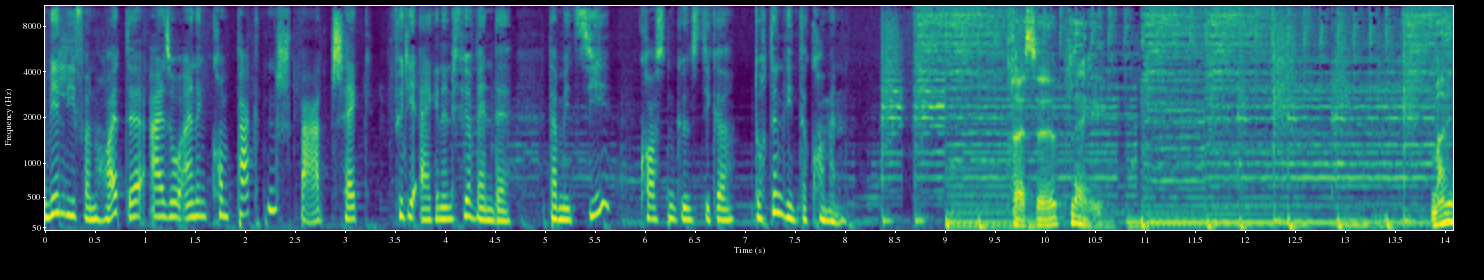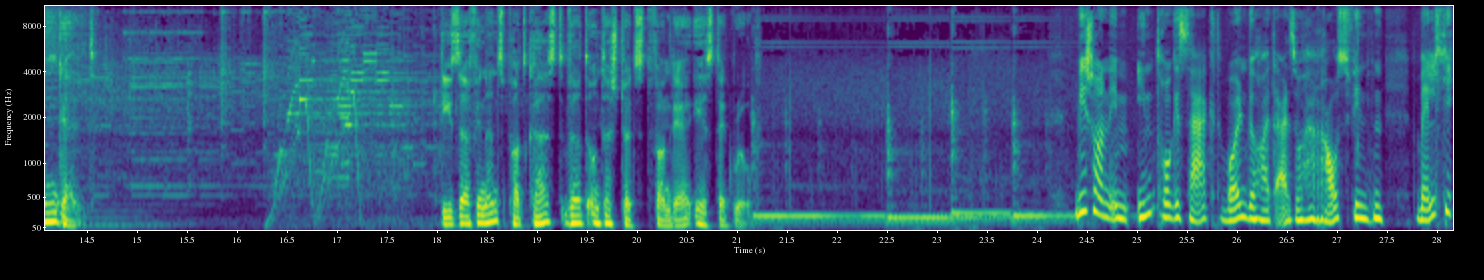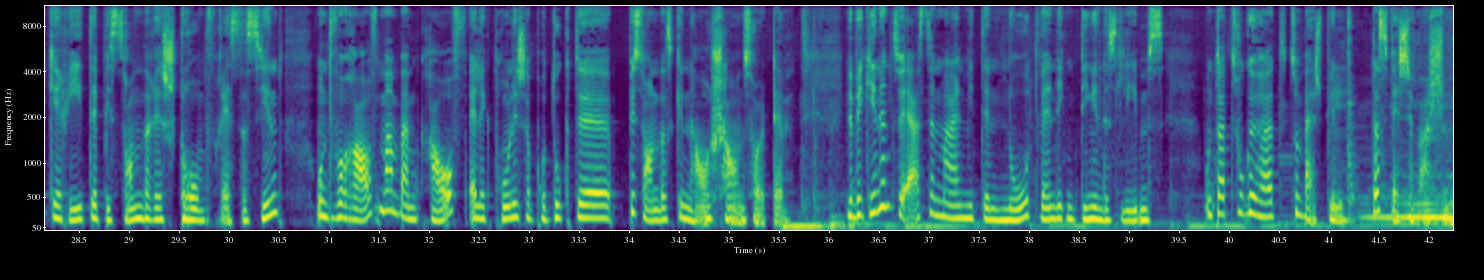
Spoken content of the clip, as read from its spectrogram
Wir liefern heute also einen kompakten Sparcheck für die eigenen vier Wände, damit Sie kostengünstiger durch den Winter kommen. Presse Play. Mein Geld. Dieser Finanzpodcast wird unterstützt von der Erste Group. Wie schon im Intro gesagt, wollen wir heute also herausfinden, welche Geräte besondere Stromfresser sind und worauf man beim Kauf elektronischer Produkte besonders genau schauen sollte. Wir beginnen zuerst einmal mit den notwendigen Dingen des Lebens und dazu gehört zum Beispiel das Wäschewaschen.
